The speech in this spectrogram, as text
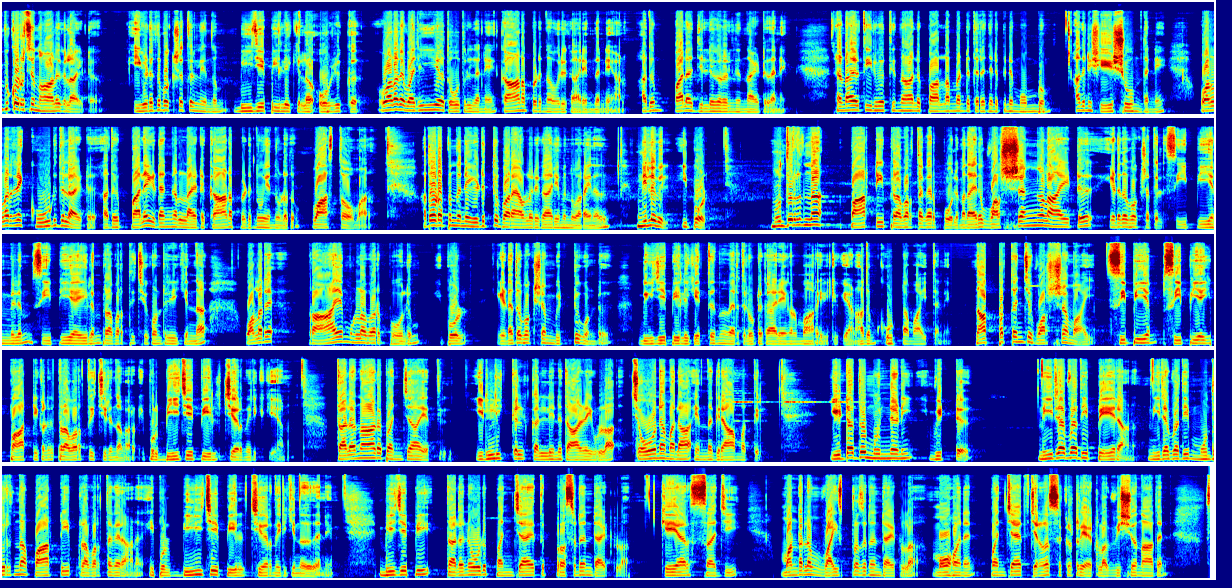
ഇപ്പോൾ കുറച്ച് നാളുകളായിട്ട് ഇടതുപക്ഷത്തിൽ നിന്നും ബി ജെ പിയിലേക്കുള്ള ഒഴുക്ക് വളരെ വലിയ തോതിൽ തന്നെ കാണപ്പെടുന്ന ഒരു കാര്യം തന്നെയാണ്. അതും പല ജില്ലകളിൽ നിന്നായിട്ട് തന്നെ. രണ്ടായിരത്തി ഇരുപത്തിനാല് പാർലമെന്റ് തിരഞ്ഞെടുപ്പിന് മുമ്പും അതിനുശേഷവും തന്നെ വളരെ കൂടുതലായിട്ട് അത് പലയിടങ്ങളിലായിട്ട് കാണപ്പെടുന്നു എന്നുള്ളതും വാസ്തവമാണ്. അതോടൊപ്പം തന്നെ എടുത്തു പറയാനുള്ള ഒരു കാര്യമെന്ന് പറയുന്നത് നിലവിൽ ഇപ്പോൾ മുതിർന്ന പാർട്ടി പ്രവർത്തകർ പോലും അതായത് വർഷങ്ങളായിട്ട് ഇടതുപക്ഷത്തിൽ സി പി എമ്മിലും സി പി ഐയിലും പ്രവർത്തിച്ചു കൊണ്ടിരിക്കുന്ന വളരെ പ്രായമുള്ളവർ പോലും ഇപ്പോൾ ഇടതുപക്ഷം വിട്ടുകൊണ്ട് ബി ജെ പിയിലേക്ക് എത്തുന്ന തരത്തിലോട്ട് കാര്യങ്ങൾ മാറിയിരിക്കുകയാണ്. അതും കൂട്ടമായി തന്നെ. നാൽപ്പത്തഞ്ച് വർഷമായി C P M C P I പാർട്ടികളിൽ പ്രവർത്തിച്ചിരുന്നവർ ഇപ്പോൾ ബി ജെ പിയിൽ ചേർന്നിരിക്കുകയാണ്. തലനാട് പഞ്ചായത്തിൽ ഇല്ലിക്കൽ കല്ലിന് താഴെയുള്ള ചോനമല എന്ന ഗ്രാമത്തിൽ ഇടതു മുന്നണി വിട്ട് നിരവധി പേരാണ് നിരവധി മുതിർന്ന പാർട്ടി പ്രവർത്തകരാണ് ഇപ്പോൾ ബി ജെ പിയിൽ ചേർന്നിരിക്കുന്നത് തന്നെ. ബി ജെ പി തലനോട് പഞ്ചായത്ത് പ്രസിഡന്റായിട്ടുള്ള കെ ആർ സജി മണ്ഡലം വൈസ് പ്രസിഡന്റായിട്ടുള്ള മോഹനൻ പഞ്ചായത്ത് ജനറൽ സെക്രട്ടറി ആയിട്ടുള്ള വിശ്വനാഥൻ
